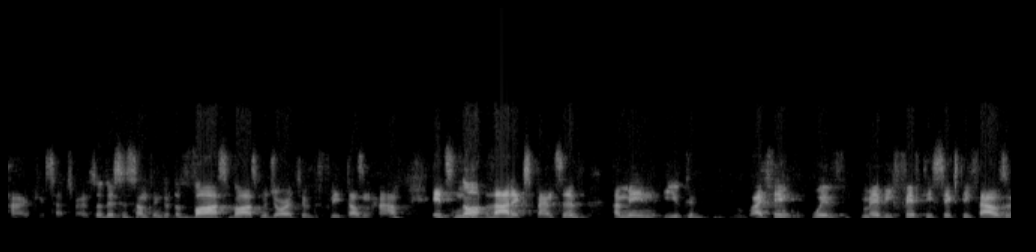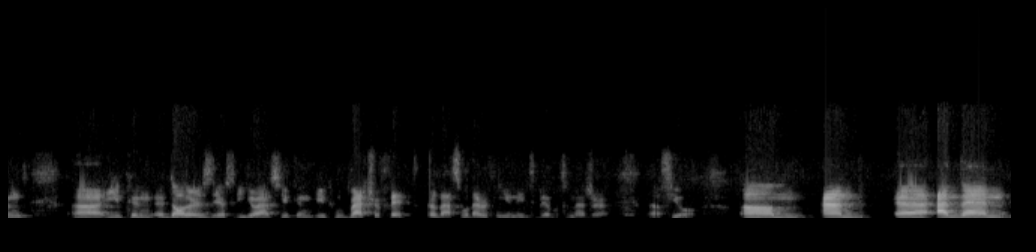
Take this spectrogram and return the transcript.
tank, etc. And so this is something that the vast, vast majority of the fleet doesn't have. It's not that expensive. I mean, you could I think with maybe 50, 60,000 uh, you can uh, dollars US, you can you can retrofit a vessel with everything you need to be able to measure uh, fuel, um, and uh, and then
